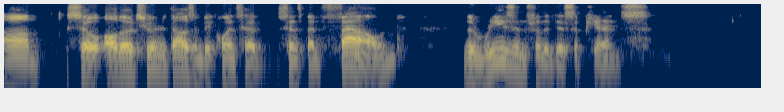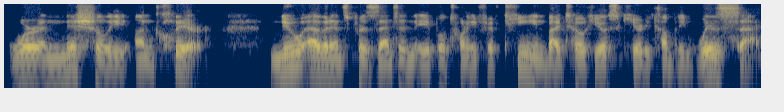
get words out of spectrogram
Um, so, although 200,000 Bitcoins have since been found, the reason for the disappearance were initially unclear. New evidence presented in April 2015 by Tokyo security company WizSec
